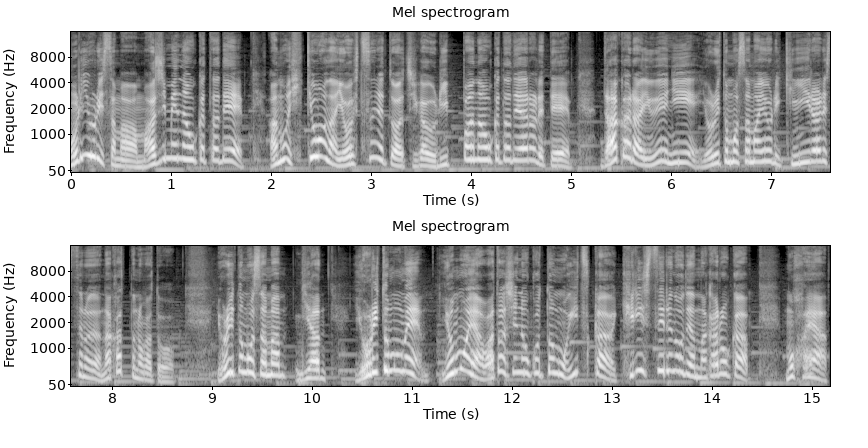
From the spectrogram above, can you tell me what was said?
範頼様は真面目なお方であの卑怯な義経とは違う立派なお方であられてだからゆえに頼朝様より気に入られてたのではなかったのかと。頼朝様いや頼朝めよもや私のこともいつか切り捨てるのではなかろうか。もはや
